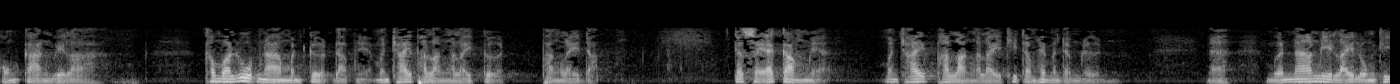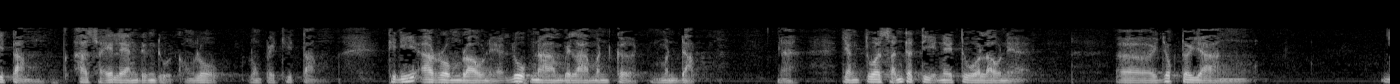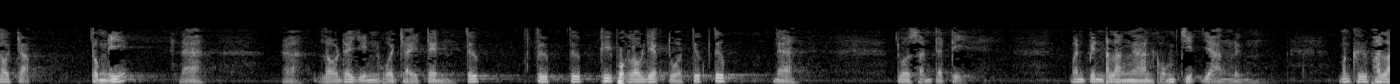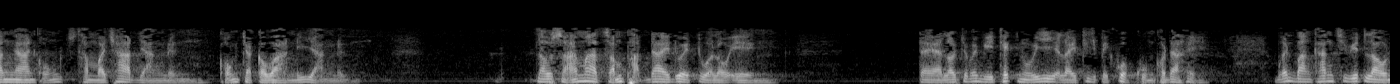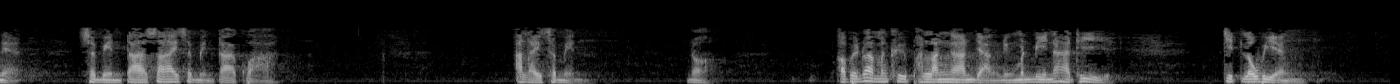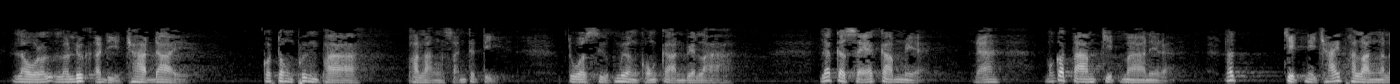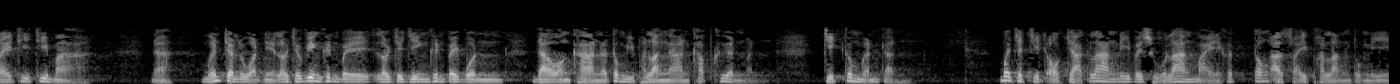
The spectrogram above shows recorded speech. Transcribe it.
ของการเวลาคำว่ารูปนามมันเกิดดับเนี่ยมันใช้พลังอะไรเกิดพังอะไรดับ กระแสกรรมเนี่ยมันใช้พลังอะไรที่ทำให้มันดำเนินนะเหมือนน้ำนี่ไหลลงที่ต่ำอาศัยแรงดึงดูดของโลกลงไปที่ต่ำทีนี้อารมณ์เราเนี่ยรูปนามเวลามันเกิดมันดับนะอย่างตัวสันตติในตัวเราเนี่ย ยกตัวอย่างเราจับตรงนี้นะเราได้ยินหัวใจเต้น ตึ๊บตึ๊บตึ๊บที่พวกเราเรียกตัวตึ๊บตึ๊บนะตัวสันตติ มันเป็นพลังงานของจิตอย่างหนึ่ง มันคือพลังงานของธรรมชาติอย่างหนึ่ง ของจักรวาลนนี้อย่างหนึ่ง เราสามารถสัมผัสได้ด้วยตัวเราเอง แต่เราจะไม่มีเทคโนโลยีอะไรที่จะไปควบคุมเขาได้ เหมือนบางครั้งชีวิตเราเนี่ยสเมนตาซ้ายสเมนตาขวา อะไรสเมนเนาะเอาเป็นว่ามันคือพลังงานอย่างหนึ่ง มันมีหน้าที่จิตเราเวียง เราระลึกอดีตชาติได้ ก็ต้องพึ่งพาพลังสันตติ ตัวสืบเนื่องของการเวลา และกระแสกรรมเนี่ยนะมันก็ตามจิตมาเนี่ยแหละแล้วจิตนี่ใช้พลังอะไรที่ที่มา นะเหมือนจรวดเนี่ยเราจะวิ่งขึ้นไป เราจะยิงขึ้นไปบนดาวอังคารเราต้องมีพลังงานขับเคลื่อนมัน จิตก็เหมือนกัน เมื่อจะจิตออกจากร่างนี้ไปสู่ร่างใหม่ก็ต้องอาศัยพลังตรงนี้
